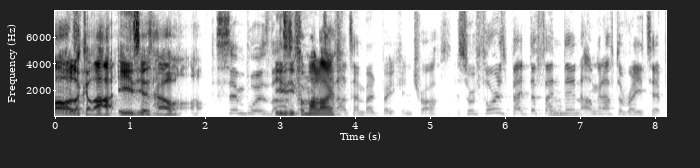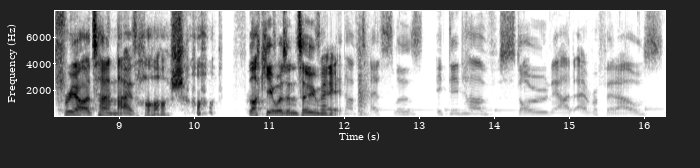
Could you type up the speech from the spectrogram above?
Oh, look at that. Easy as hell. Simple as that. Easy for my 10 life. out of 10 bed breaking, trust. So for his bed defending, I'm gonna have to rate it. 3 out of 10, that is harsh. Lucky it wasn't two, mate. Have Teslas. It did have stone. It had everything else,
